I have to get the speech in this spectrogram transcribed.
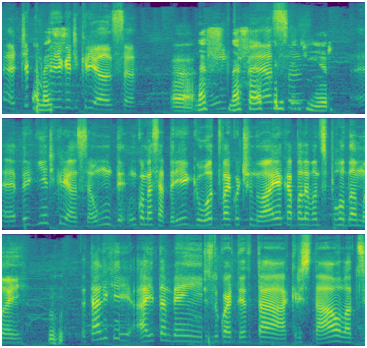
É tipo É, mas- briga de criança. É, Nessa, Um nessa época ele começa- tem dinheiro. É briguinha de criança. Um, um começa a briga, o outro vai continuar e acaba levando esporro da mãe. Detalhe que aí também do quarteto tá Cristal lá dos.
